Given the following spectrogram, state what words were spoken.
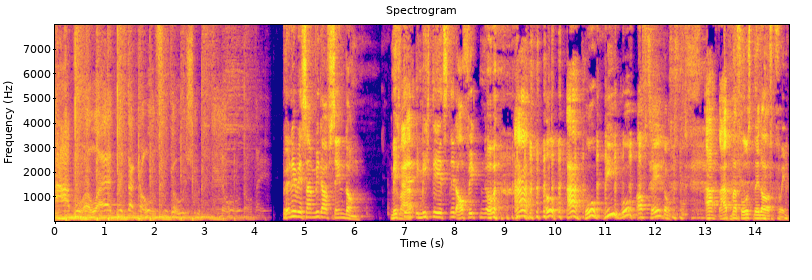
paar Leute mit der großen Guschen. Bernie, wir sind wieder auf Sendung. Möchte, ich möchte jetzt nicht aufwecken, aber. Ah, oh, ah, wo, wie, wo, auf Sendung. Ah, da hat mir fast nicht aufgefallen.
